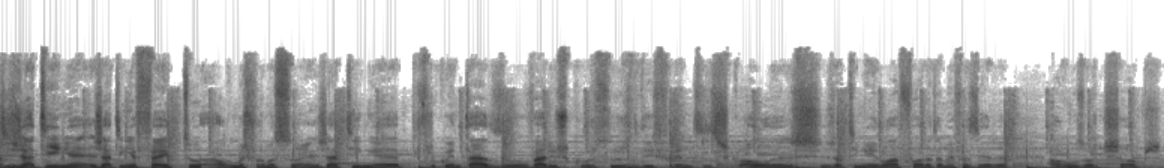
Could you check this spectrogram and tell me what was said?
Já tinha, já tinha feito algumas formações, já tinha frequentado vários cursos de diferentes escolas, já tinha ido lá fora também fazer alguns workshops.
